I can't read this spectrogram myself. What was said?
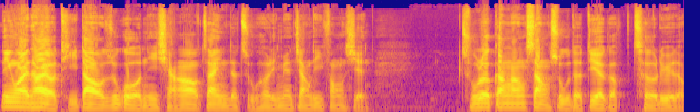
另外，他有提到，如果你想要在你的组合里面降低风险，除了刚刚上述的第二个策略的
